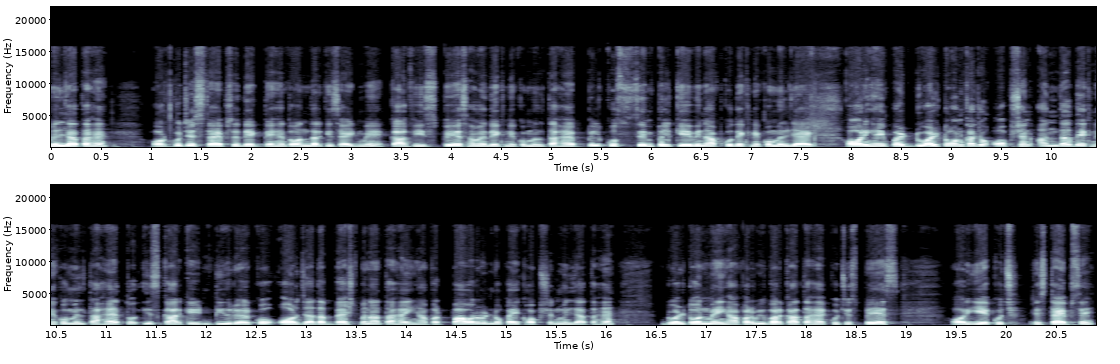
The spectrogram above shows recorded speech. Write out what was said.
मिल जाता है। और कुछ इस टाइप से देखते हैं तो अंदर की साइड में काफ़ी स्पेस हमें देखने को मिलता है। बिल्कुल सिंपल केविन आपको देखने को मिल जाएगा। और यहीं पर डुअल टोन का जो ऑप्शन अंदर देखने को मिलता है तो इस कार के इंटीरियर को और ज़्यादा बेस्ट बनाता है। यहाँ पर पावर विंडो का एक ऑप्शन मिल जाता है। डुअल टोन में यहाँ पर भी वर्क आता है कुछ स्पेस और ये कुछ इस टाइप से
